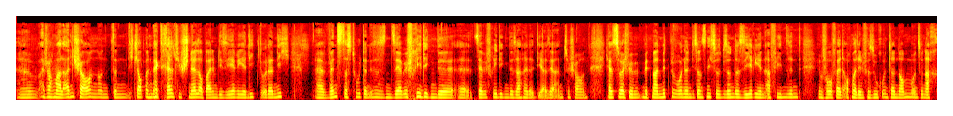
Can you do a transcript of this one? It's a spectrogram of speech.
Äh, einfach mal anschauen und dann, ich glaube, man merkt relativ schnell, ob einem die Serie liegt oder nicht. Äh, Wenn es das tut, dann ist es eine sehr befriedigende, äh, sehr befriedigende Sache, die also anzuschauen. Ich hatte zum Beispiel mit meinen Mitbewohnern, die sonst nicht so besonders serienaffin sind, im Vorfeld auch mal den Versuch unternommen und so nach,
